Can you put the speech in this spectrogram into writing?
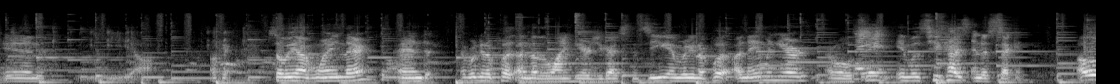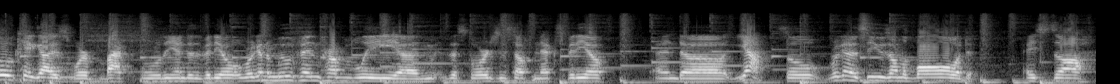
and yeah. Okay, so we have Wayne there, and we're gonna put another line here, as you guys can see, and we're gonna put a name in here, and we'll see, and we'll see you guys in a second. Okay, guys, we're back for the end of the video. We're gonna move in probably uh, the storage and stuff next video, and uh, yeah. So we're gonna see who's on the board. Hey, star.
